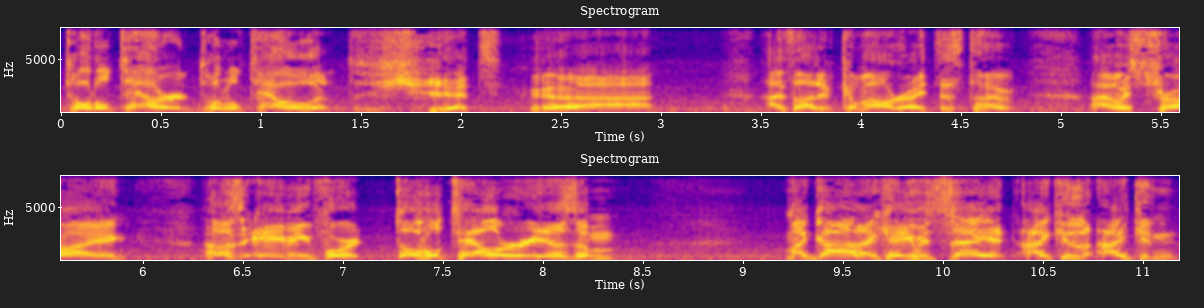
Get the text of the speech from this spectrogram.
total tailor, total tailor. Shit. I thought it'd come out right this time. I was trying. I was aiming for it. Total Taylorism. My God, I can't even say it. I can, I can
